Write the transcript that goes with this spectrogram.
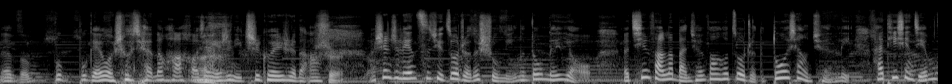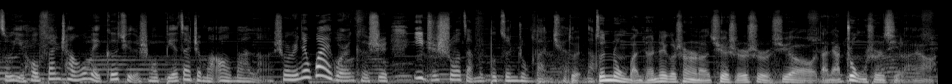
呃不不不给我授权的话，好像也是你吃亏似的啊。是，甚至连词曲作者的署名呢都没有，呃，侵犯了版权方和作者的多项权利。还提醒节目组以后翻唱欧美歌曲的时候，别再这么傲慢了。说人家外国人可是一直说咱们不尊重版权的。对，尊重版权这个事儿呢，确实是需要大家重视起来啊。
